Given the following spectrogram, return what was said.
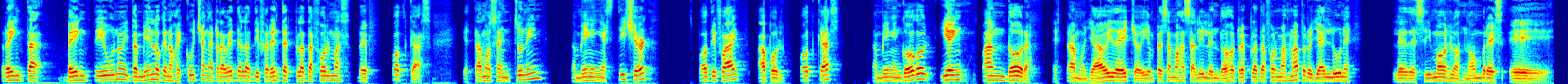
404-692-3021. Y también lo que nos escuchan a través de las diferentes plataformas de podcast. Estamos en TuneIn, también en Stitcher, Spotify, Apple Podcast, también en Google y en Pandora. Estamos, ya hoy de hecho, hoy empezamos a salir en dos o tres plataformas más, pero ya el lunes le decimos los nombres eh,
